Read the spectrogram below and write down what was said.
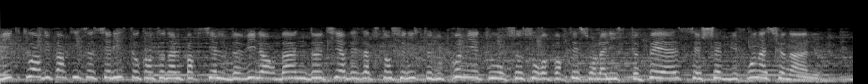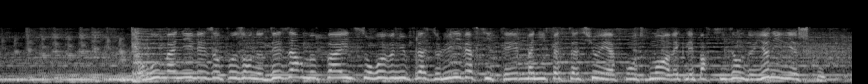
Victoire du Parti Socialiste au cantonal partiel de Villeurbanne, deux tiers des abstentionnistes du premier tour se sont reportés sur la liste PS et chef du Front National. Roumanie, les opposants ne désarment pas, ils sont revenus place de l'université, manifestation et affrontements avec les partisans de Ion Iliescu.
